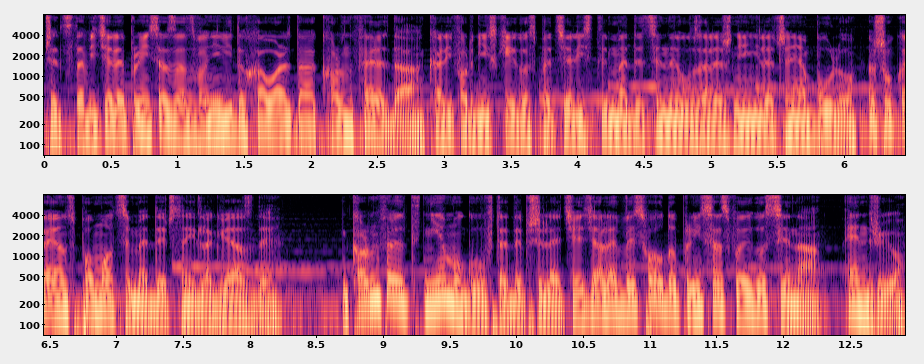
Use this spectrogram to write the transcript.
przedstawiciele Prince'a zadzwonili do Howarda Kornfelda, kalifornijskiego specjalisty medycyny uzależnień i leczenia bólu, szukając pomocy medycznej dla gwiazdy. Kornfeld nie mógł wtedy przylecieć, ale wysłał do Prince'a swojego syna, Andrew,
